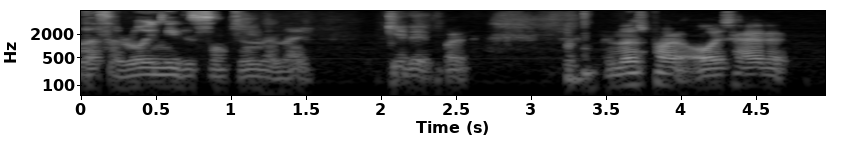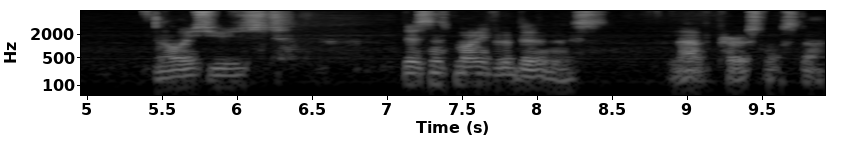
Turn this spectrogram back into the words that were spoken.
Unless I really needed something, then I get it. But for the most part, I always had it. I always used business money for the business, not the personal stuff.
